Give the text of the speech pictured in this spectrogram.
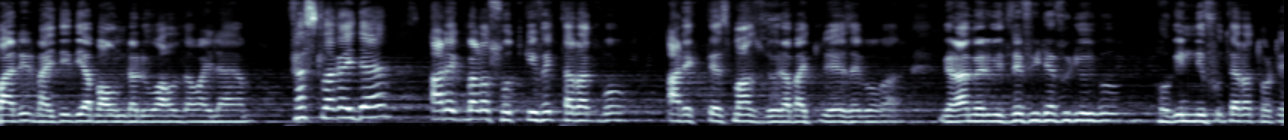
বাড়ির ভাইতে দিয়া বাউন্ডারি ওয়াল দেওয়াইলাম। ফ্যাস লাগাই দেয় আরেকবার সতকি ফেরতা রাখব আরেক তেজ মাছ ধরা বাইত লয়ে যাইব গ্রামের ভিতরে ফিটা ফিটি হইব। হগিন্নি ফুতেরা তোটে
